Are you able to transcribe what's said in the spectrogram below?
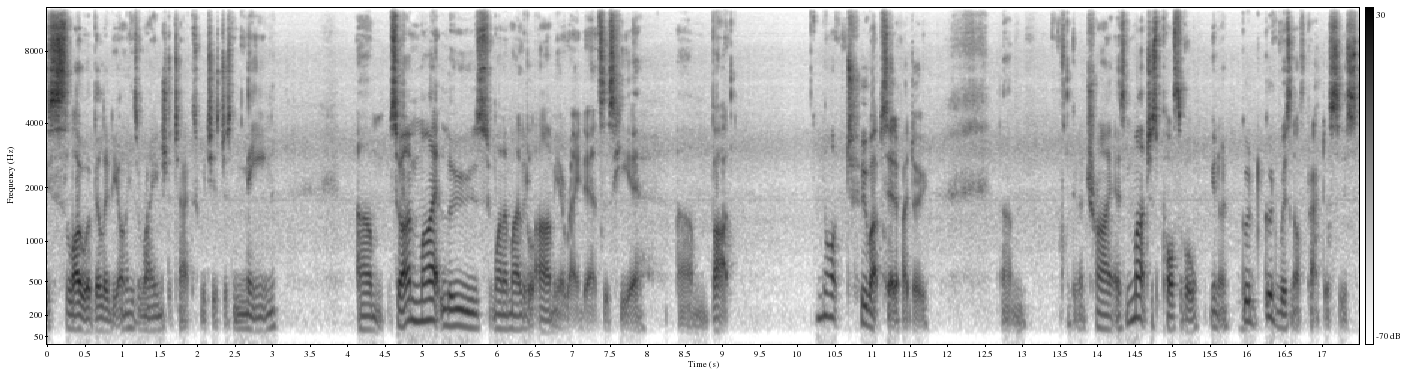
this slow ability on his ranged attacks, which is just mean. Um, so I might lose one of my little army of rain dancers here, um, but not too upset if I do. Um, I'm going to try as much as possible, you know, good good Wesnoth practice is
